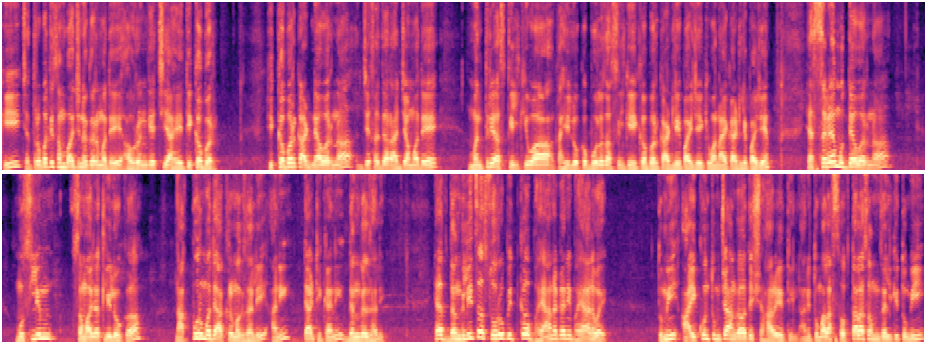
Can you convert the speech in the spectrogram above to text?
की छत्रपती संभाजीनगरमध्ये औरंग्याची आहे ती कबर. ही कबर काढण्यावरनं जे सध्या राज्यामध्ये मंत्री असतील किंवा काही लोक बोलत असतील की ही कबर काढली पाहिजे किंवा नाही काढली पाहिजे ह्या सगळ्या मुद्द्यावरनं मुस्लिम समाजातली लोक नागपूरमध्ये आक्रमक झाली आणि त्या ठिकाणी दंगल झाली. ह्या दंगलीचं स्वरूप इतकं भयानक आणि भयानव आहे. तुम्ही ऐकून तुमच्या अंगावरती शहार येतील आणि तुम्हाला स्वतःला समजेल की तुम्ही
